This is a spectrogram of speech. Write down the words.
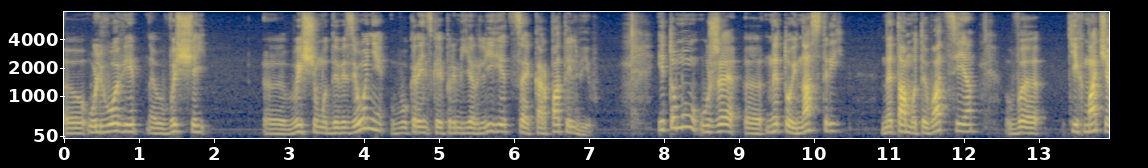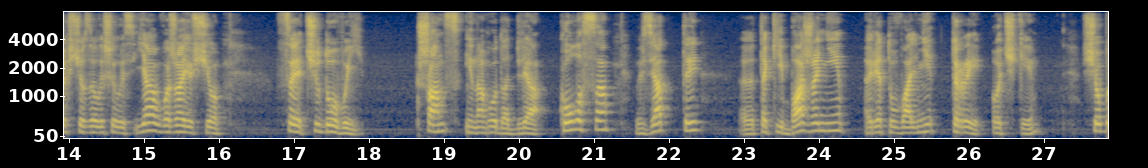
е, у Львові е, вищій, е, вищому дивізіоні в Українській прем'єр-лігі це Карпати Львів. І тому вже не той настрій, не та мотивація в тих матчах, що залишились. Я вважаю, що це чудовий шанс і нагода для колоса взяти е, такі бажані рятувальні три очки, щоб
